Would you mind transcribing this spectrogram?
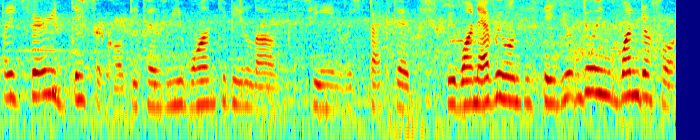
but it's very difficult because we want to be loved seen respected we want everyone to say you're doing wonderful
